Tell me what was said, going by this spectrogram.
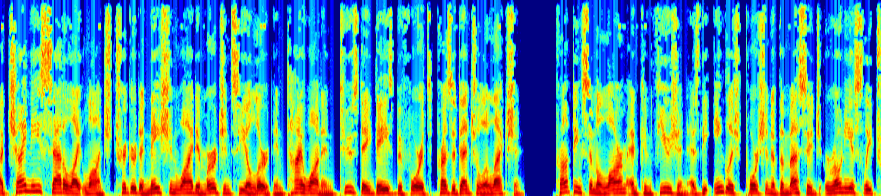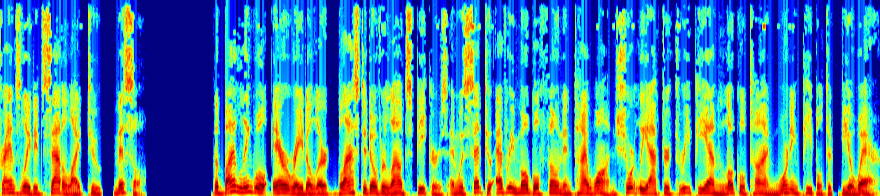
A Chinese satellite launch triggered a nationwide emergency alert in Taiwan on Tuesday days before its presidential election, prompting some alarm and confusion as the English portion of the message erroneously translated satellite to missile. The bilingual air raid alert blasted over loudspeakers and was sent to every mobile phone in Taiwan shortly after 3 p.m. local time warning people to be aware.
